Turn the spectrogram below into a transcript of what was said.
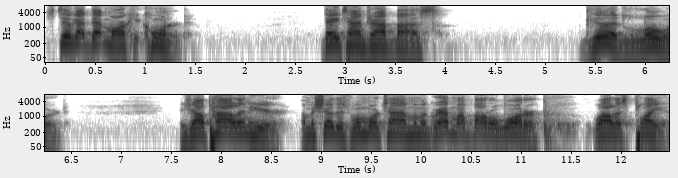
still got that market cornered. Daytime drive-bys. Good Lord. As y'all pile in here, I'm going to show this one more time. I'm going to grab my bottle of water while it's playing.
